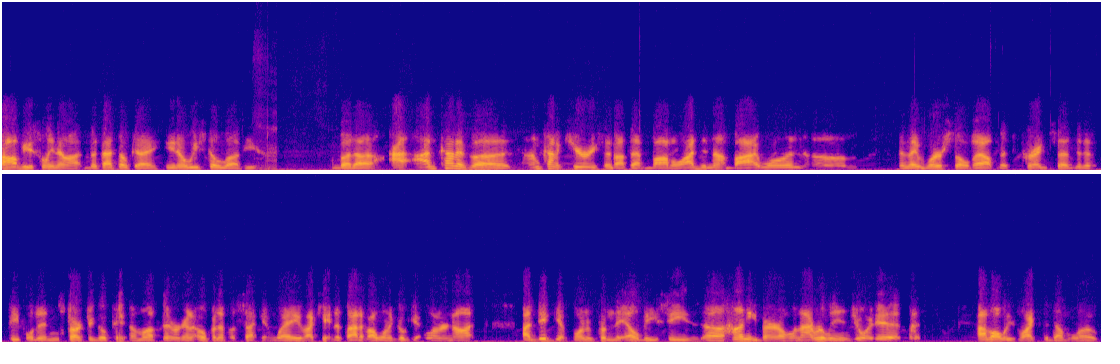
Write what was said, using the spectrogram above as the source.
Obviously not, but that's okay. You know, we still love you. But uh, I, I'm kind of uh, I'm kind of curious about that bottle. I did not buy one, um, and they were sold out. But Craig said that if people didn't start to go pick them up, they were going to open up a second wave. I can't decide if I want to go get one or not. I did get one from the LBC's uh, Honey Barrel, and I really enjoyed it. But I've always liked the double oak.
